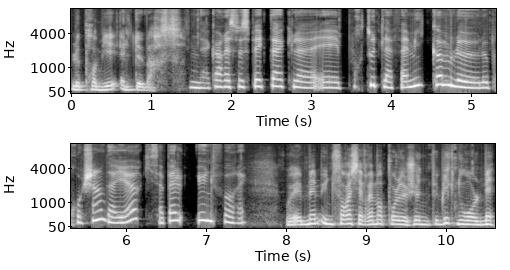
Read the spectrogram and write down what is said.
le 1er et le 2 mars. D'accord, et ce spectacle est pour toute la famille, comme le prochain d'ailleurs, qui s'appelle Une forêt. Même une forêt, c'est vraiment pour le jeune public. Nous, on le met,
